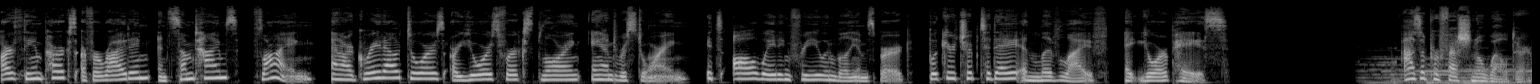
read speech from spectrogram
Our theme parks are for riding and sometimes flying. And our great outdoors are yours for exploring and restoring. It's all waiting for you in Williamsburg. Book your trip today and live life at your pace. As a professional welder,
